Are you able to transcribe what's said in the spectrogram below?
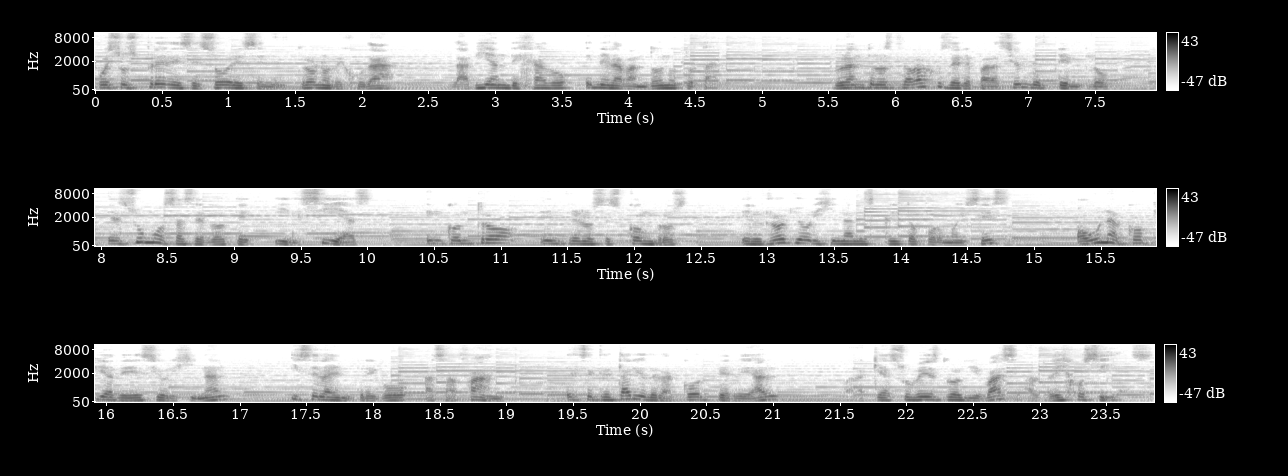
pues sus predecesores en el trono de Judá la habían dejado en el abandono total. Durante los trabajos de reparación del templo, el sumo sacerdote Hilcías encontró entre los escombros el rollo original escrito por Moisés o una copia de ese original y se la entregó a Safán, el secretario de la corte real, para que a su vez lo llevase al rey Josías.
